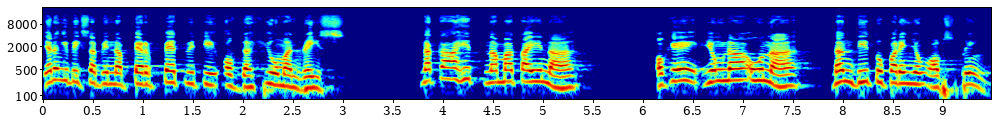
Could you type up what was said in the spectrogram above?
Yan ang ibig sabihin na perpetuity of the human race. Na kahit namatay na, okay, yung nauna, nandito pa rin yung offspring.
